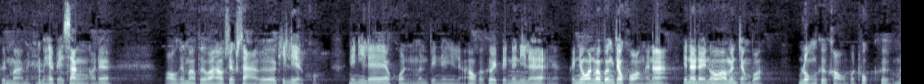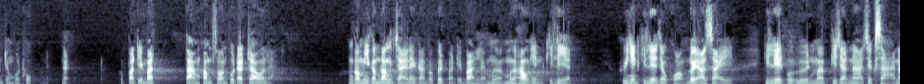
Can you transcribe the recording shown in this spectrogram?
ขึ้นมาไม่ไม่ให้ไปสั่งเขาเด้อเว้าขึ้นมาเพื่อว่าเราศึกษา เออกิเลสในนี้แหล้วคนมันเป็นในนี้แหล้วเฮาก็เคยเป็นในนี้แหล้วเนี่ยก็ย้อนมาเบิ่งเจ้าของนะเฮ็ดอันใดเนาะมันจังบ่หลงคือเขาบ่ทุกข์คือ มันจังบ่ทุกข์นะก็ปฏิบัติ ตามคำสอนพุทธเจ้าแหละเขามีกำลังใจในการประพฤติปฏิบัติแหละเมื่อเมื่อเฮาเห็นกิเลสคือเห็นกิเลสเจ้าของโดยอาศัยกิเลสผู้อื่นมาพิจารณาศึกษาน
